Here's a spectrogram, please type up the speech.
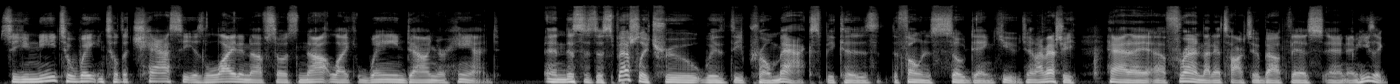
So you need to wait until the chassis is light enough so it's not like weighing down your hand. And this is especially true with the Pro Max because the phone is so dang huge. And I've actually had a, a friend that I talked to about this, and, and he's a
